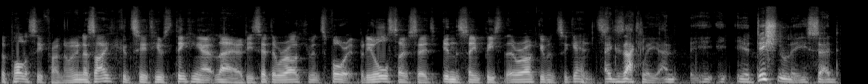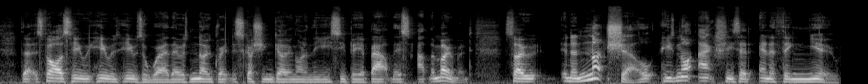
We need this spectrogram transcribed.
the policy front. I mean, as I could see it, he was thinking out loud. He said there were arguments for it, but he also said in the same piece that there were arguments against. Exactly, and he, he additionally said that as far as he, he, was, he was aware, there was no great discussion going on in the ECB about this at the moment. So, in a nutshell, he's not actually said anything new.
